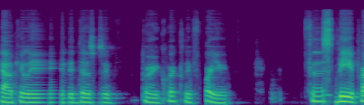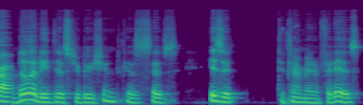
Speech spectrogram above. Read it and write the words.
calculator does it very quickly for you for this to be a probability distribution, because it says, is it determined if it is,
